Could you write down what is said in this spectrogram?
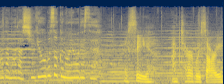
まだまだ修行不足のようです I see. I'm terribly sorry.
